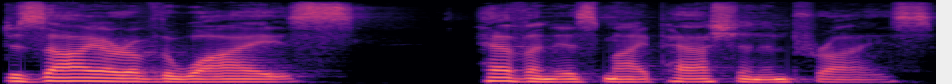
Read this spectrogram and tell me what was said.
desire of the wise. Heaven is my passion and prize.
